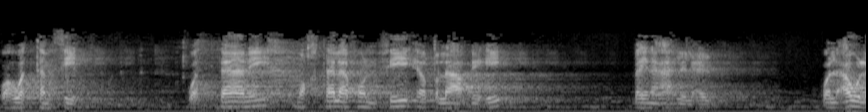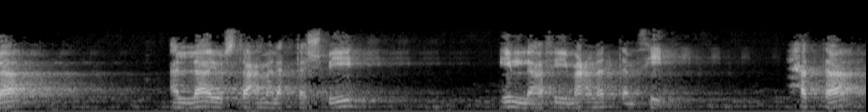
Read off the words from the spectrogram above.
وهو التمثيل والثاني مختلف في إطلاقه بين أهل العلم والأولى أن لا يستعمل التشبيه إلا في معنى التمثيل حتى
